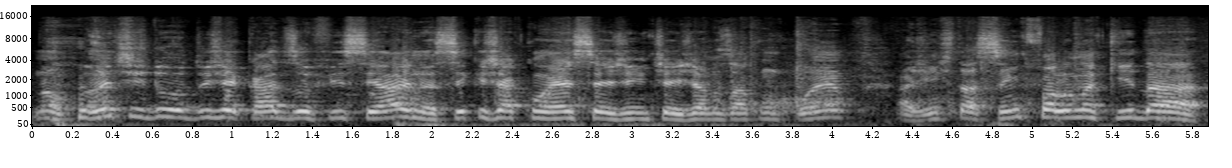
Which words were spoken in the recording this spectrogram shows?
não, antes do, dos recados oficiais, né? Você que já conhece a gente aí, já nos acompanha, a gente está sempre falando aqui da,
